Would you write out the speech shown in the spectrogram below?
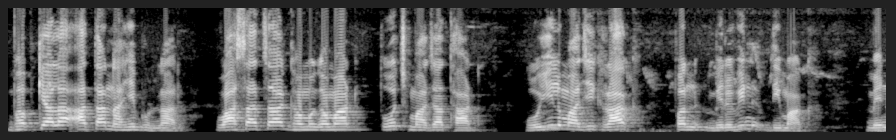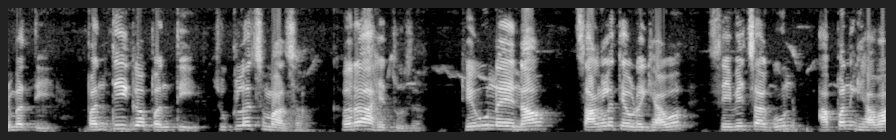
भपक्याला आता नाही भुलणार. वासाचा घमघमाट तोच माझा थाट. होईल माझी राख पण मिरवीन दिमाग. मेणबत्ती. पंथी ग पंथी चुकलंच माझं. खरं आहे तुझं. ठेवू नये नाव चांगलं तेवढं घ्यावं. सेवेचा गुण आपण घ्यावा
